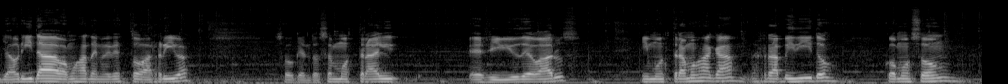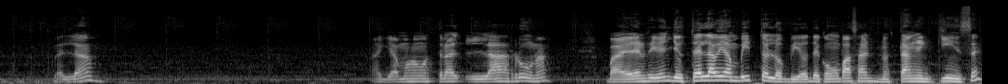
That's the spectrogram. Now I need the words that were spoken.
Ya ahorita vamos a tener esto arriba. So que entonces mostrar el, review de Varus. Y mostramos acá rapidito cómo son, ¿verdad? Aquí vamos a mostrar las runas. En Riven. Ya ustedes la habían visto en los videos de cómo pasar. No están en 15.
